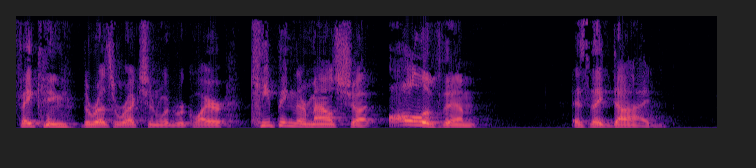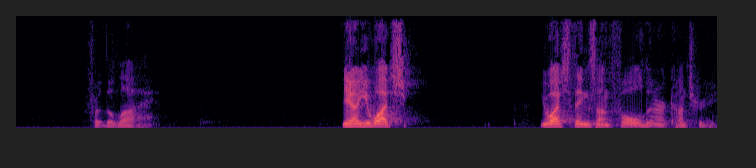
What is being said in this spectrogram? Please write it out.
Faking the resurrection would require keeping their mouths shut, all of them, as they died for the lie. You know, you watch you watch things unfold in our country.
